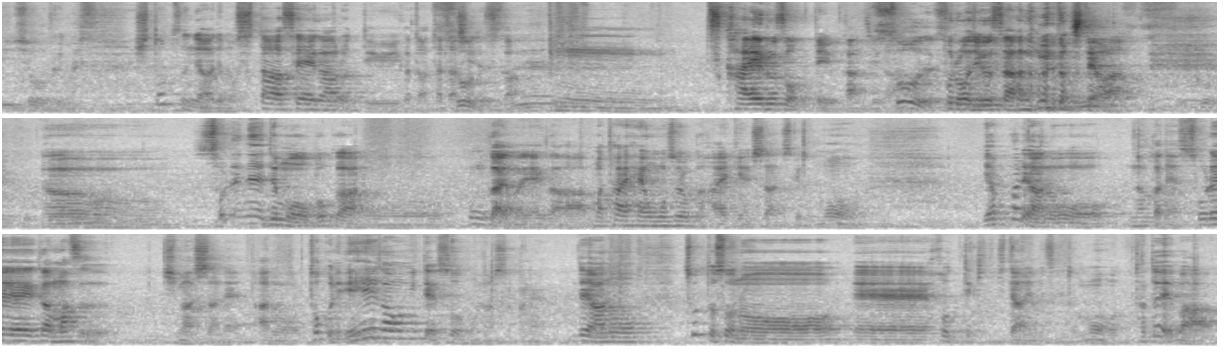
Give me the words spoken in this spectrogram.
印象を受けました、ね、一つにはでもスター性があるっていう言い方は正しいですか、ね、うん。使えるぞっていう感じが。そうです、ね、プロデューサーの目としては。うん、それねでも僕はあの今回の映画、まあ、大変面白く拝見したんですけどもやっぱりあのなんかねそれがまず来ましたねあの特に映画を見てそう思いましたかねであのちょっとその、えー、掘って聞きたいんですけども例えば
